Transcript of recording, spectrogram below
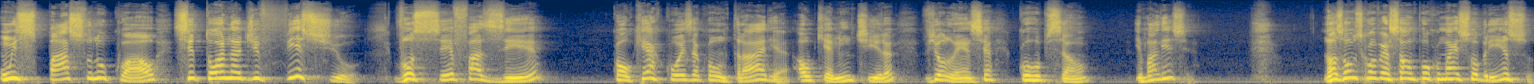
um espaço no qual se torna difícil você fazer qualquer coisa contrária ao que é mentira, violência, corrupção e malícia. Nós vamos conversar um pouco mais sobre isso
